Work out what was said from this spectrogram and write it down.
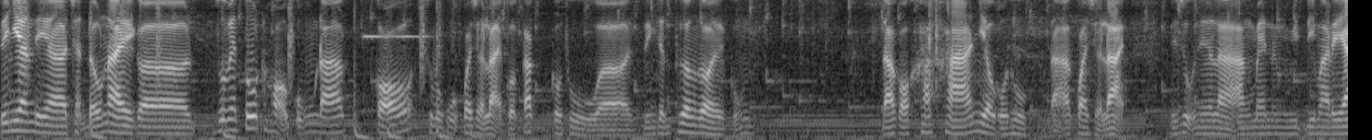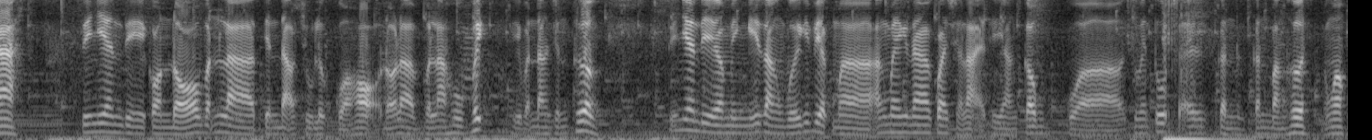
Tuy nhiên thì uh, trận đấu này uh, Juventus họ cũng đã có sự phục vụ quay trở lại của các cầu thủ uh, dính chấn thương rồi cũng đã có khá khá nhiều cầu thủ đã quay trở lại ví dụ như là Angmen Di Maria Tuy nhiên thì còn đó vẫn là tiền đạo chủ lực của họ đó là Vlahovic thì vẫn đang chấn thương. Tuy nhiên thì à, mình nghĩ rằng với cái việc mà Almeida quay trở lại thì hàng công của Juventus sẽ cần cân bằng hơn đúng không?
